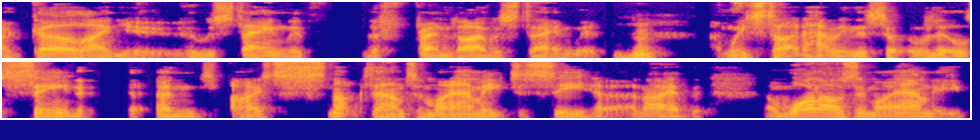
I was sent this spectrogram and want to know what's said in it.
a, girl I knew who was staying with the friend I was staying with, mm-hmm. and we started having this sort of little scene. And I snuck down to Miami to see her, and I had, and while I was in Miami,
